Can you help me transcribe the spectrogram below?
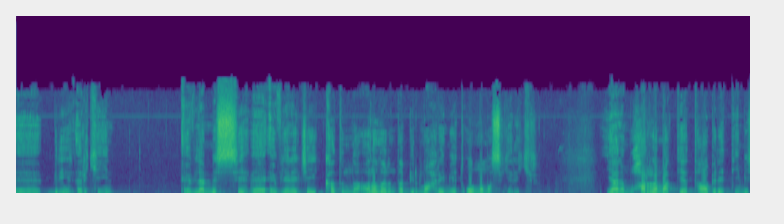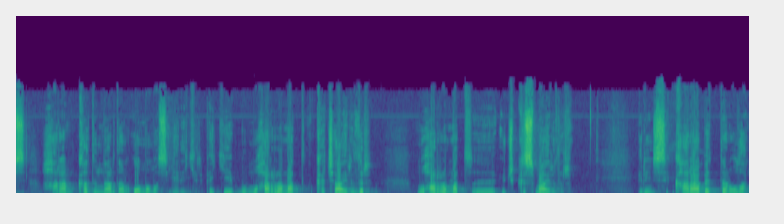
e, bir erkeğin evlenmesi veya evleneceği kadınla aralarında bir mahremiyet olmaması gerekir. Yani muharramat diye tabir ettiğimiz haram kadınlardan olmaması gerekir. Peki bu muharramat kaça ayrılır? Muharramat e, üç kısma ayrılır. Birincisi karabetten olan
